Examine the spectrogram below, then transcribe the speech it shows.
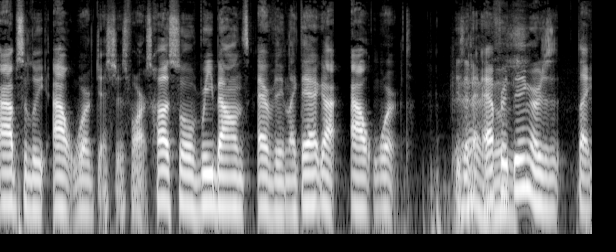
absolutely outworked yesterday as far as hustle, rebounds, everything. Like they got outworked. Is it an effort those- thing or is it like?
